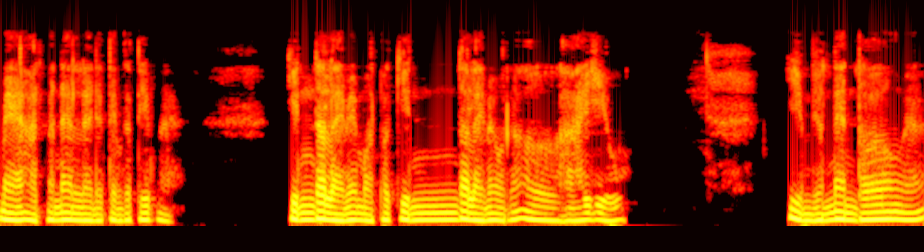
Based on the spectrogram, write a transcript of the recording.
แม่อัดมันแน่นเลยเนี่ยเต็มกระติบนะกินเท่าไหร่ไม่หมดพอกินเท่าไหร่ไม่หมดก็เออ หายหิว อิ่มจนแน่นท้องนะ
